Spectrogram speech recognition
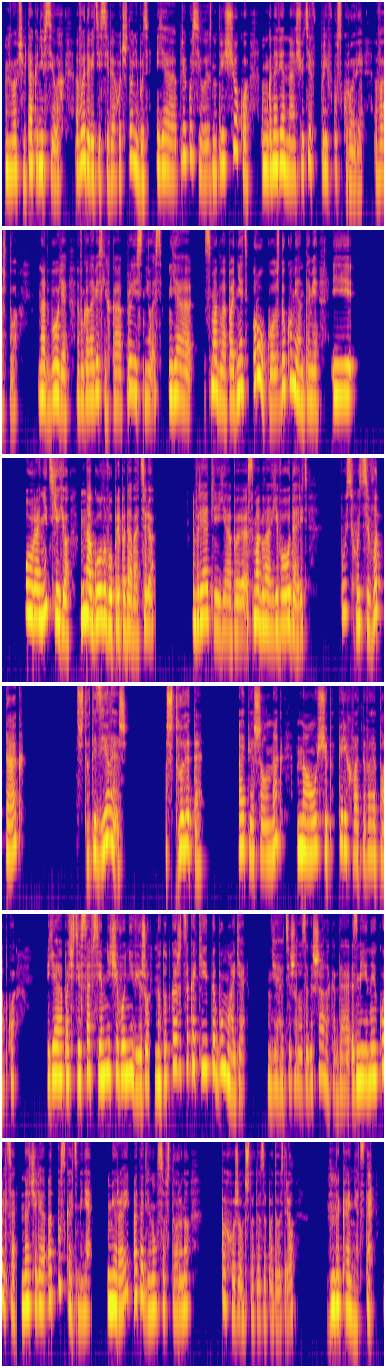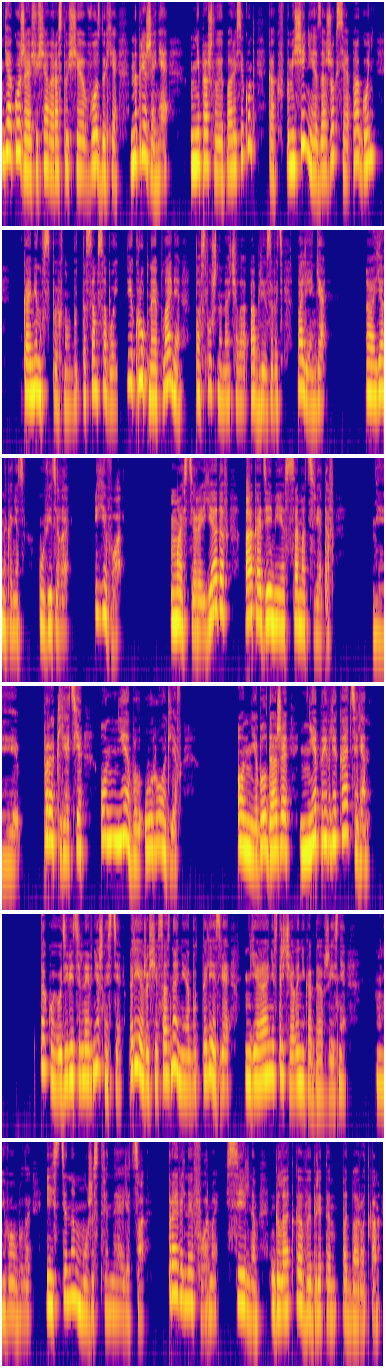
в общем, так и не в силах выдавить из себя хоть что-нибудь, я прикусила изнутри щеку, мгновенно ощутив привкус крови во рту. От боли в голове слегка прояснилось. Я смогла поднять руку с документами и... уронить ее на голову преподавателю. Вряд ли я бы смогла его ударить. Пусть хоть вот так. «Что ты делаешь? Что это?» – опешил Нак, на ощупь перехватывая папку. «Я почти совсем ничего не вижу, но тут, кажется, какие-то бумаги». Я тяжело задышала, когда змеиные кольца начали отпускать меня. Мирай отодвинулся в сторону. Похоже, он что-то заподозрил. Наконец-то! Я кожей ощущала растущее в воздухе напряжение. Не прошло и пары секунд, как в помещении зажегся огонь. Камин вспыхнул, будто сам собой, и крупное пламя послушно начало облизывать поленья. А я, наконец, увидела его. Мастера ядов Академии самоцветов. И проклятье, он не был уродлив. Он не был даже непривлекателен. Такой удивительной внешности, режущей сознание, будто лезвие, я не встречала никогда в жизни – у него было истинно мужественное лицо, правильной формы, сильным, гладко выбритым подбородком.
